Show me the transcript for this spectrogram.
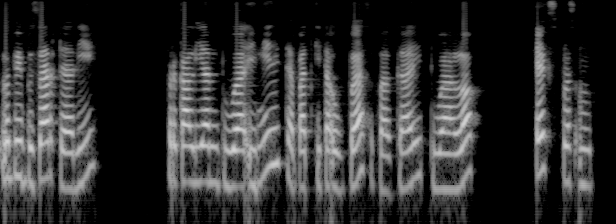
lebih besar dari perkalian 2 ini dapat kita ubah sebagai 2 log x plus 4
